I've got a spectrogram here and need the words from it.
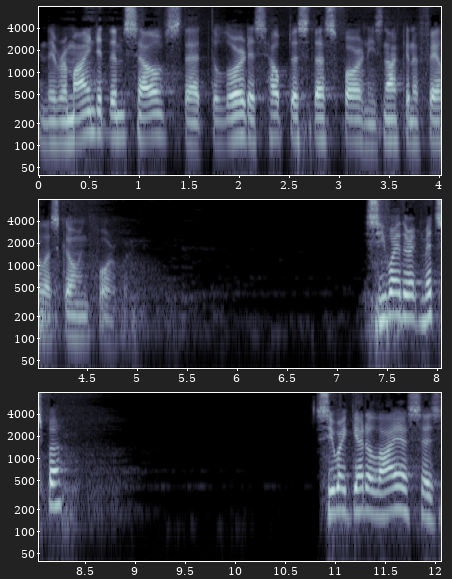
And they reminded themselves that the Lord has helped us thus far and He's not going to fail us going forward. See why they're at Mizpah? See why Gedaliah says,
